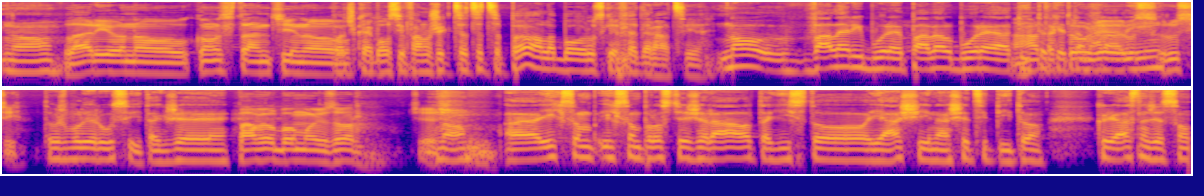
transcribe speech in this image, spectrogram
No, Larionov, Konstantinov. Počkaj, bol si fanúšik CCCP alebo Ruskej federácie? no Valery Bure, Pavel Bure a Aha, títo, tak keď to už je hrali, Rus, Rusi. to už boli Rusi, takže Pavel bol môj vzor. Tiež. No, a ich som, ich som proste žral, takisto Jaši a všetci títo. Akože jasné, že som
